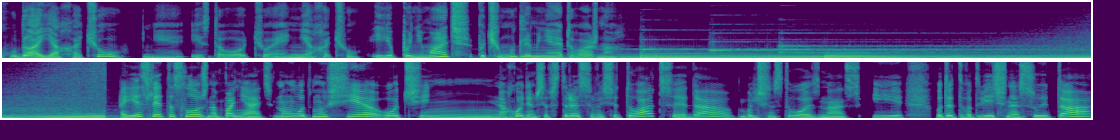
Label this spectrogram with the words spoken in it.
куда я хочу, не из того, чего я не хочу. И понимать, почему для меня это важно. А если это сложно понять? Ну, вот мы все очень находимся в стрессовой ситуации, да, большинство из нас. И вот эта вот вечная суета,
